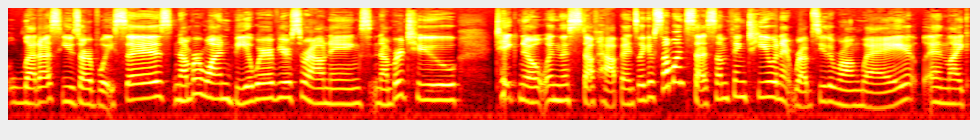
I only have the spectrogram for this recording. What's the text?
Let us use our voices. Number one, be aware of your surroundings. Number two, take note when this stuff happens. Like, if someone says something to you and it rubs you the wrong way, and like,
